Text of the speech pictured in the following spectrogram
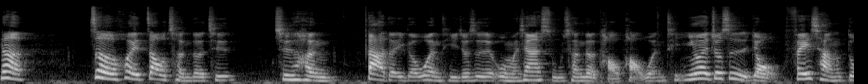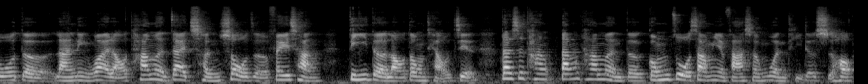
那这会造成的其实其实很大的一个问题，就是我们现在俗称的逃跑问题。因为就是有非常多的蓝领外劳，他们在承受着非常低的劳动条件，但是他当他们的工作上面发生问题的时候，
